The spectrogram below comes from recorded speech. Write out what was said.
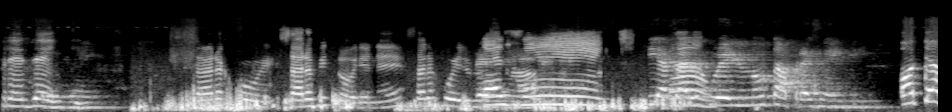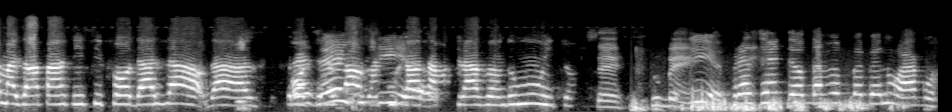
Presente. Sara Coelho. Sara Vitória, né? Sara Coelho não está. Presente. Tia, a Sara. Coelho não tá presente. Ô, tia, mas ela participou das aulas. Das Presente, outras aulas, porque tia. ela tava travando muito. Certo, tudo bem. Tia, presente, eu tava bebendo água.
